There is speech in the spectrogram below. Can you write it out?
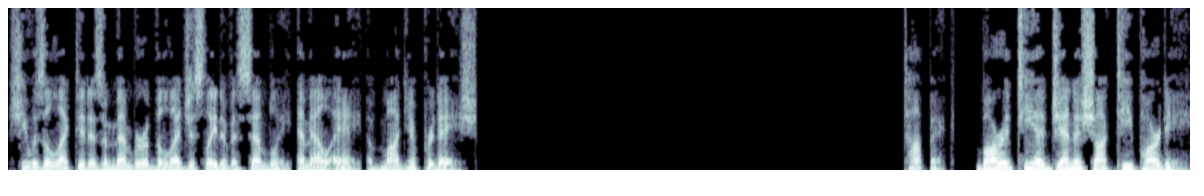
She was elected as a member of the Legislative Assembly of Madhya Pradesh. Bharatiya Janashakti Party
